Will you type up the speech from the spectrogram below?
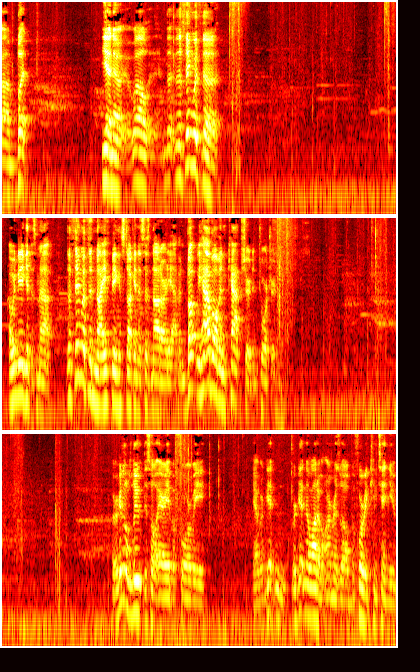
Um, but yeah no well the, the thing with the Oh, we need to get this map. The thing with the knife being stuck in this has not already happened, but we have all been captured and tortured. But we're gonna loot this whole area before we. Yeah, we're getting we're getting a lot of armor as well before we continue.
